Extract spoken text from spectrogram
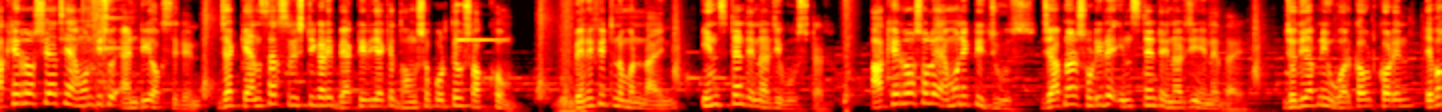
আখের রসে আছে এমন কিছু অ্যান্টিঅক্সিডেন্ট যা ক্যান্সার সৃষ্টিকারী ব্যাকটেরিয়াকে ধ্বংস করতেও সক্ষম। Benefit number nine instant energy booster আখের রস হলো এমন একটি জুস যা আপনার শরীরে ইনস্ট্যান্ট এনার্জি এনে দেয়। যদি আপনি ওয়ার্কআউট করেন এবং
